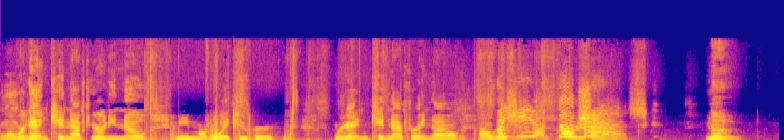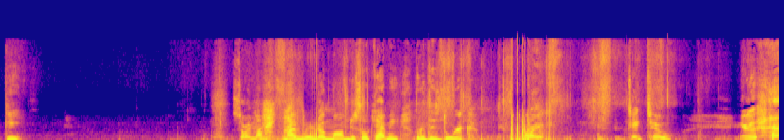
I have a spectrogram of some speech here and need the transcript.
Everyone, we're getting kidnapped. You already know. Me and my boy Cooper. We're getting kidnapped right now. I'll go. I see a mask. No. Pete. Sorry, mom. My weirdo mom just looked at me. Look at this dork. All right. Take two. You have.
